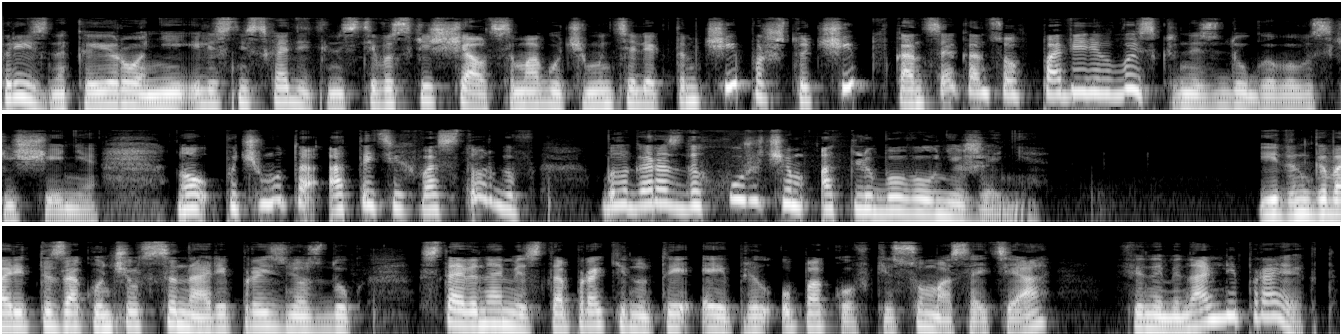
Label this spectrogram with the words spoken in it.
признака иронии или снисходительности восхищался могучим интеллектом Чипа, что Чип в конце концов поверил в искренность Дугова восхищения. Но почему-то от этих восторгов было гораздо хуже, чем от любого унижения. «Иден говорит, ты закончил сценарий», — произнес Дуг, ставя на место опрокинутые Эйприл упаковки. «С ума сойти, а? Феноменальный проект».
